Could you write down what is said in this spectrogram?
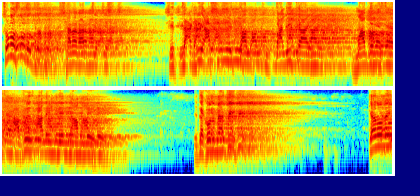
সমস্ত দাদা সারা রাজ্যে। সে দাগি আসামির তাল- তালিকায় মাদ্রাসার হাফেজ আলেমদের নাম নেই। এটা কোন ম্যাজিক কেন নেই?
